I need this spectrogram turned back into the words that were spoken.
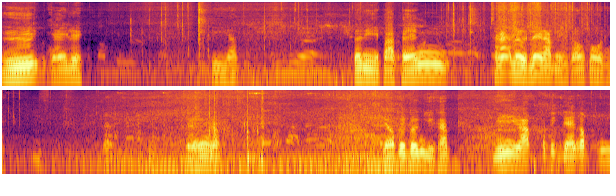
เฮ้ยใหญ่เลยนี่ครับตัวนี้ปลาแพงชนะเลิศเลยครับนี่สองตัวนี่ใหญ่ครับ เดี๋ยวไปเบิ้งอีกครับ นี่ครับกระติกแดงครับอู้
